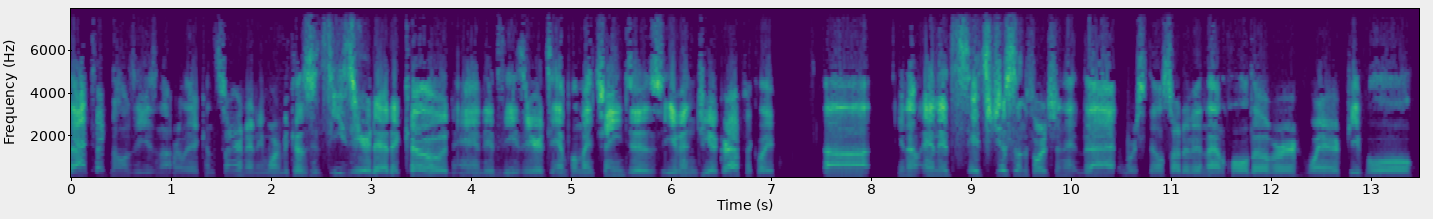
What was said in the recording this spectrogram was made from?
that technology is not really a concern anymore because it's easier to edit code and it's Mhm. easier to implement changes, even geographically. Uh, you know, and it's it's just unfortunate that we're still sort of in that holdover where people,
